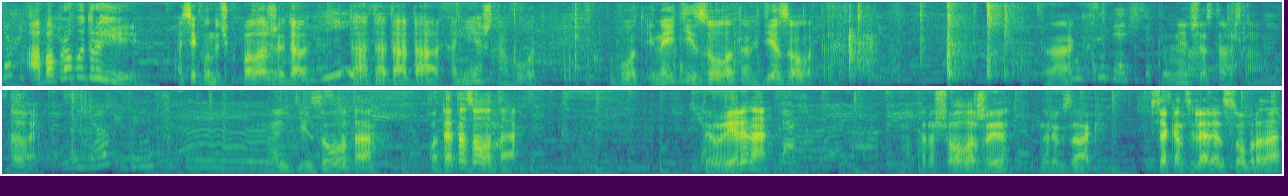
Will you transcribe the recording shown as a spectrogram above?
я хочу... А попробуй другие. А секундочку, положи. Да, да, да, да, да, конечно, вот. Вот, и найди золото. Где золото? Так, опять что-то ничего страшного. Давай, Ну, я, в принципе... найди золото. Вот это золото? Ты уверена? Да. Ну хорошо, ложи на рюкзак. Вся канцелярия собрана.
